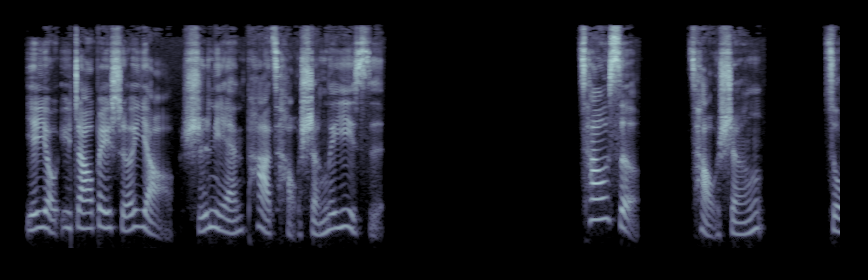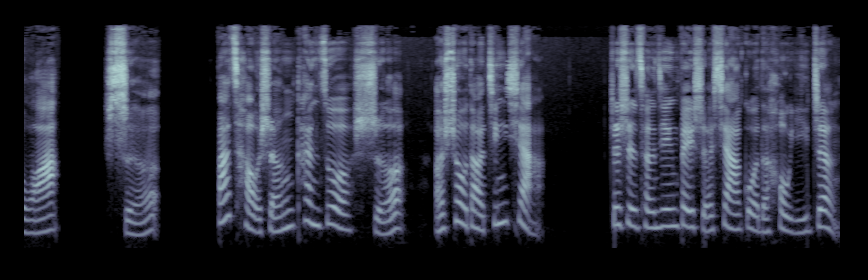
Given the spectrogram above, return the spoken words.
也有一朝被蛇咬，十年怕草绳的意思。草色草绳，爪蛇，把草绳看作蛇。而受到惊吓，这是曾经被蛇吓过的后遗症。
